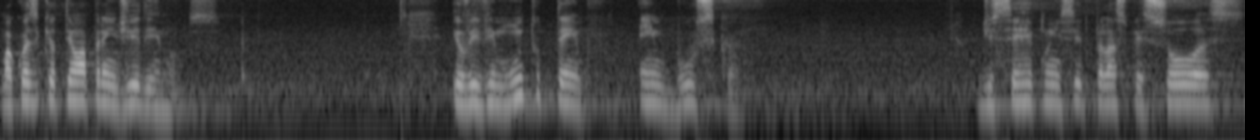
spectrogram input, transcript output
Uma coisa que eu tenho aprendido, irmãos, eu vivi muito tempo em busca de ser reconhecido pelas pessoas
